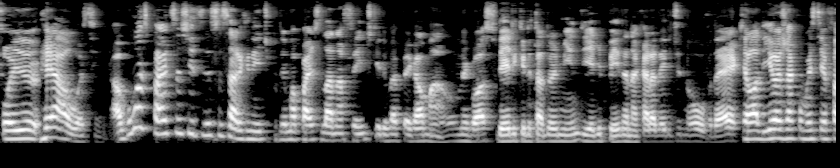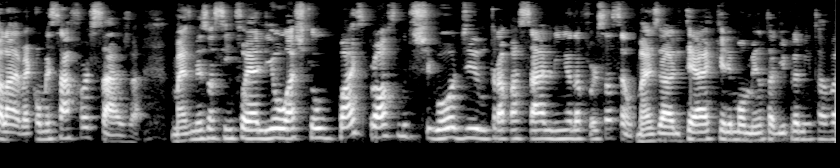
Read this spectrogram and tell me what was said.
foi real, assim. Algumas partes eu achei desnecessário, que nem, tipo, tem uma parte lá na frente que ele vai pegar uma- um negócio dele que ele tá dormindo e ele peida na cara dele de novo, né? Aquela ali eu já comecei a falar, "Ah, vai começar a forçar já. Mas mesmo assim, foi ali, eu acho que o mais próximo que chegou de ultrapassar a linha da forçação. Mas até aquele momento ali, pra mim, tava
